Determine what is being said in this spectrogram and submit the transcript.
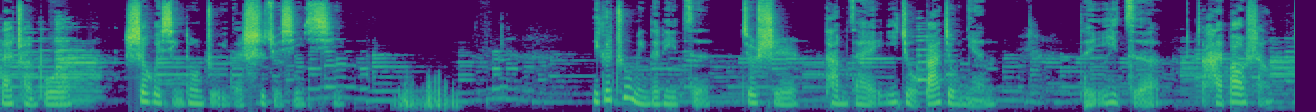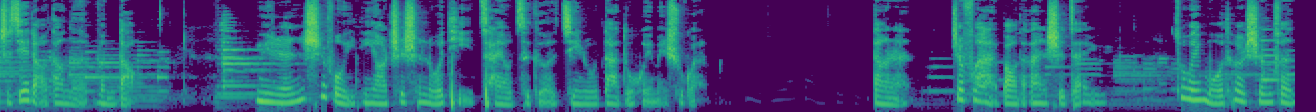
来传播。社会行动主义的视觉信息。一个著名的例子就是他们在1989年的一则海报上直截了当地问道：“女人是否一定要赤身裸体才有资格进入大都会美术馆？”当然，这幅海报的暗示在于，作为模特身份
